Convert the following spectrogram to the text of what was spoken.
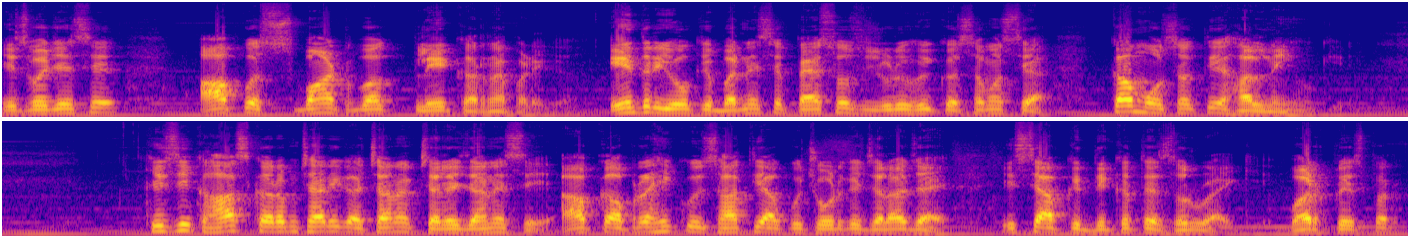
इस वजह से आपको स्मार्ट वर्क प्ले करना पड़ेगा। इंद्र योग के बनने से पैसों से जुड़ी हुई कोई समस्या कम हो सकती है, हल नहीं होगी। किसी खास कर्मचारी का अचानक चले जाने से आपका अपना ही कोई साथी आपको छोड़ के चला जाए, इससे आपकी दिक्कतें ज़रूर आएगी। वर्क प्लेस पर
